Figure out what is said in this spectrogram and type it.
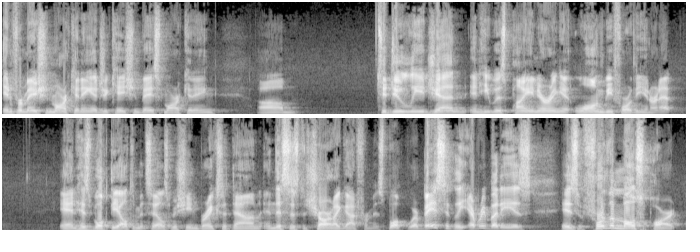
information marketing, education based marketing, um, to do lead gen. And he was pioneering it long before the internet. And his book, The Ultimate Sales Machine, breaks it down. And this is the chart I got from his book, where basically everybody is, is for the most part,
